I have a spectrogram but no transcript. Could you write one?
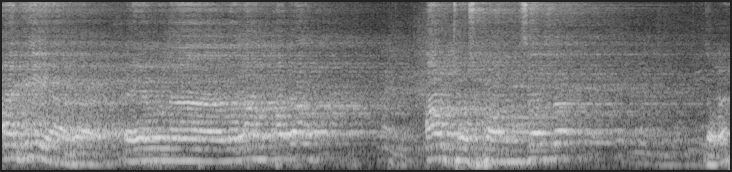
Aguiar, è una, una lampada, altro sponsor. Dov'è?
